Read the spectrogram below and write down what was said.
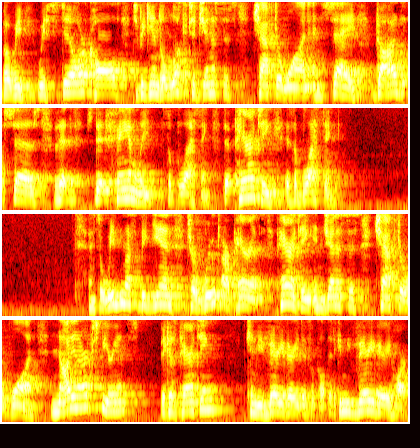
But we, we still are called to begin to look to Genesis chapter 1 and say, God says that, that family is a blessing, that parenting is a blessing. And so we must begin to root our parents parenting in Genesis chapter 1, not in our experience because parenting can be very very difficult. It can be very very hard.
